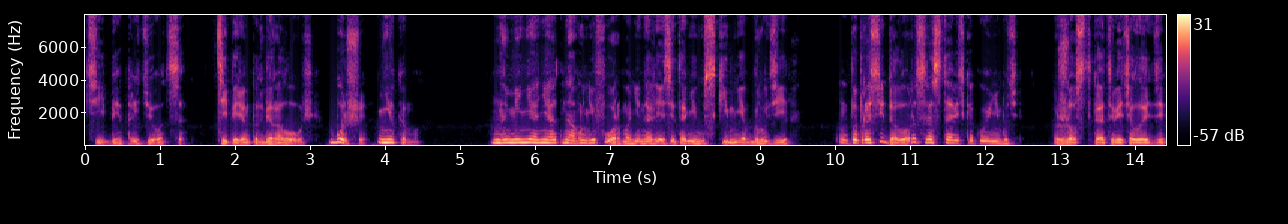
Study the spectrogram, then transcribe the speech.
«Тебе придется». Теперь он подбирал обувь. Больше некому. «На меня ни одна униформа не налезет, они узки мне в груди. Попроси Долорес расставить какую-нибудь». Жестко ответил Эдди.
